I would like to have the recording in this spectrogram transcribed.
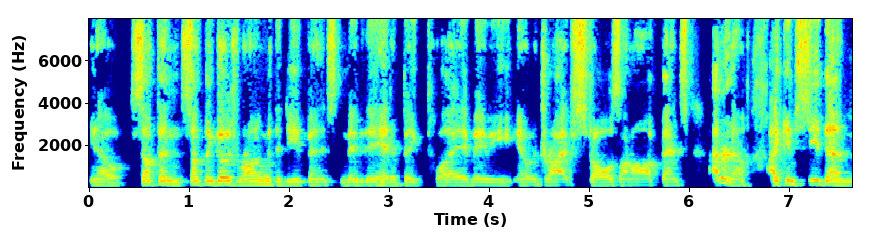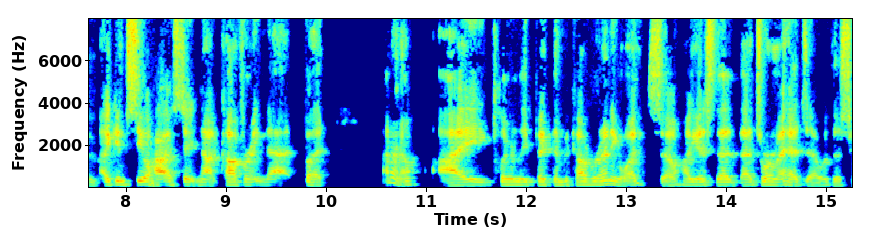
you know something something goes wrong with the defense. Maybe they hit a big play. Maybe you know a drive stalls on offense. I don't know. I can see them i can see ohio state not covering that but i don't know. I clearly picked them to cover anyway so i guess that that's where my head's at with this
